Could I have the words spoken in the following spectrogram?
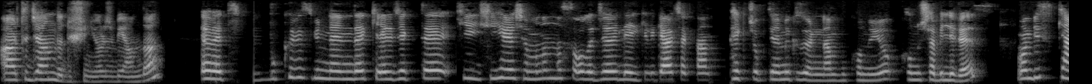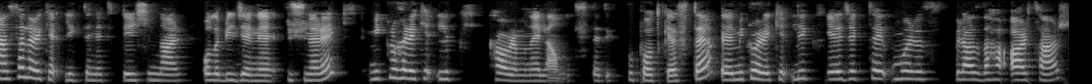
artacağını da düşünüyoruz bir yandan. Evet, bu kriz günlerinde gelecekteki şehir yaşamının nasıl olacağı ile ilgili gerçekten pek çok dinamik üzerinden bu konuyu konuşabiliriz. Ama biz kentsel hareketlilikte ne tip değişimler olabileceğini düşünerek mikro hareketlilik kavramını ele almak istedik bu podcast'te. E, mikro hareketlilik gelecekte umarız biraz daha artar,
